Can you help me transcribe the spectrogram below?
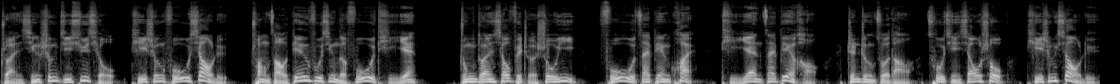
转型升级需求，提升服务效率，创造颠覆性的服务体验，终端消费者受益，服务在变快，体验在变好，真正做到促进销售，提升效率。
